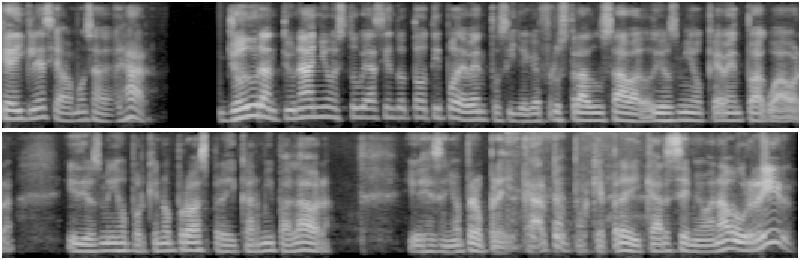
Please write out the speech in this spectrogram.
¿qué iglesia vamos a dejar? Yo durante un año estuve haciendo todo tipo de eventos y llegué frustrado un sábado. Dios mío, ¿qué evento hago ahora? Y Dios me dijo, ¿por qué no pruebas predicar mi palabra? Y yo dije, Señor, pero predicar, ¿por qué predicar? Se me van a aburrir.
